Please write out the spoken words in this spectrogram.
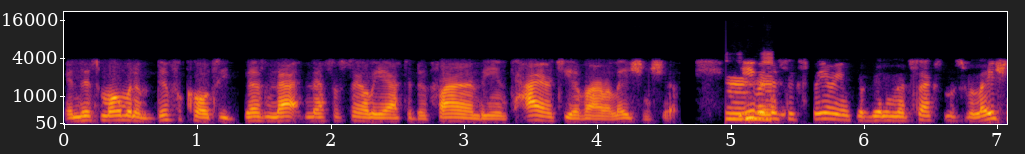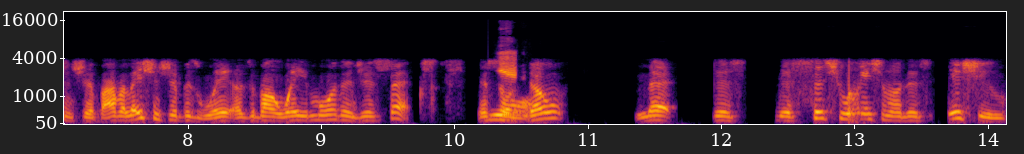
and this moment of difficulty does not necessarily have to define the entirety of our relationship. Mm-hmm. Even this experience of being in a sexless relationship, our relationship is way is about way more than just sex. And so yeah. don't let this this situation or this issue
